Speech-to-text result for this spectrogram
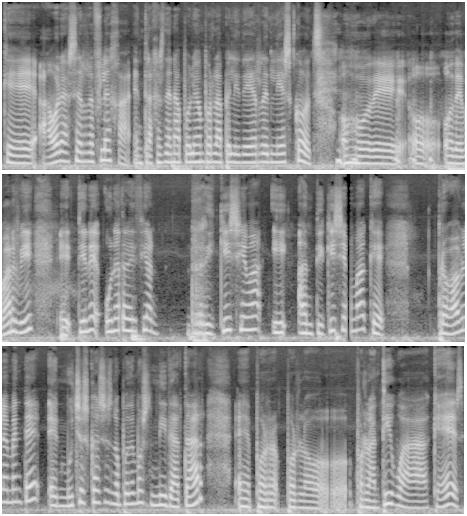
que ahora se refleja en trajes de Napoleón por la peli de Ridley Scott o de, o, o de Barbie, tiene una tradición riquísima y antiquísima que probablemente en muchos casos no podemos ni datar eh, por, por, lo, por lo antigua que es.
